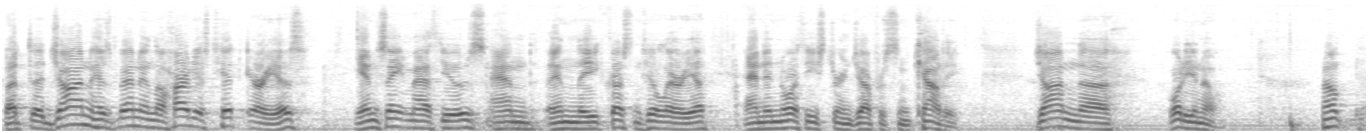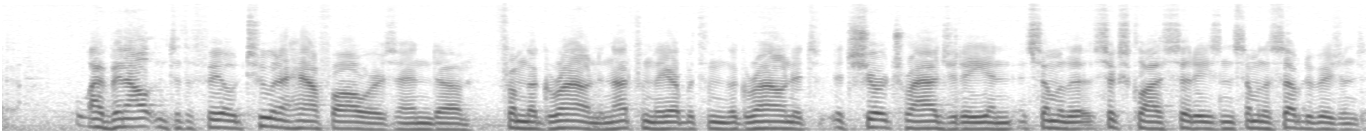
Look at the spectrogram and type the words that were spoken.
But uh, John has been in the hardest hit areas in St. Matthews and in the Crescent Hill area and in northeastern Jefferson County. John, uh, what do you know? Well, I've been out into the field two and a half hours, and uh, from the ground, and not from the air, but from the ground, it's, it's sure tragedy in some of the six-class cities and some of the subdivisions.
